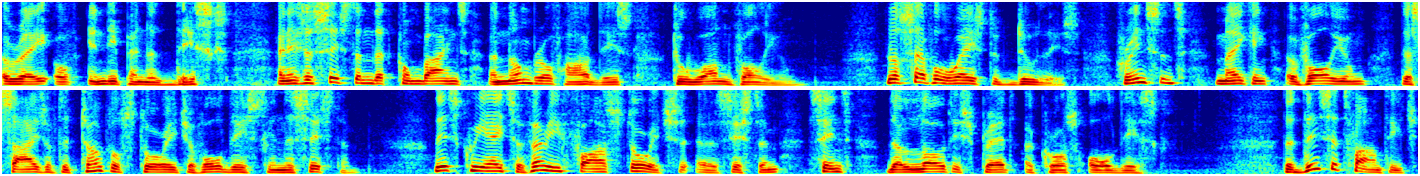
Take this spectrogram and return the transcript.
Array of Independent Disks and is a system that combines a number of hard disks to one volume. There are several ways to do this, for instance making a volume the size of the total storage of all disks in the system. This creates a very fast storage uh, system since the load is spread across all disks. The disadvantage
